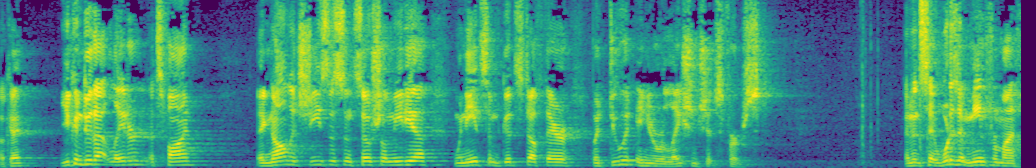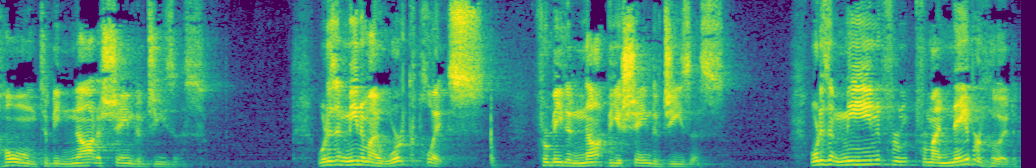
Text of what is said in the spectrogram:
Okay? You can do that later, that's fine. Acknowledge Jesus in social media. We need some good stuff there, but do it in your relationships first. And then say, what does it mean for my home to be not ashamed of Jesus? What does it mean in my workplace for me to not be ashamed of Jesus? What does it mean for, for my neighborhood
